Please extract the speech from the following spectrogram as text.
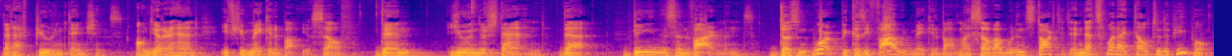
that have pure intentions. On the other hand, if you make it about yourself, then you understand that being in this environment doesn't work because if I would make it about myself, I wouldn't start it. And that's what I tell to the people.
